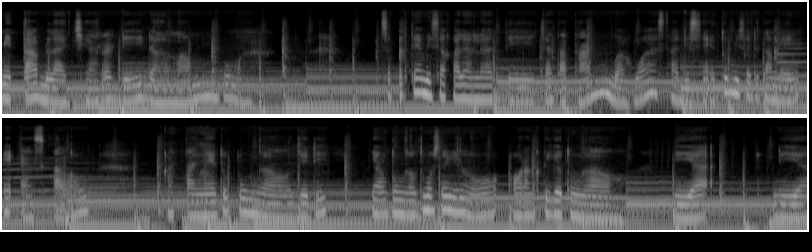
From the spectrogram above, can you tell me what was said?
Mita belajar di dalam seperti yang bisa kalian lihat di catatan bahwa studiesnya itu bisa ditambahin es kalau katanya itu tunggal jadi yang tunggal tuh maksudnya gini loh orang ketiga tunggal dia dia,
